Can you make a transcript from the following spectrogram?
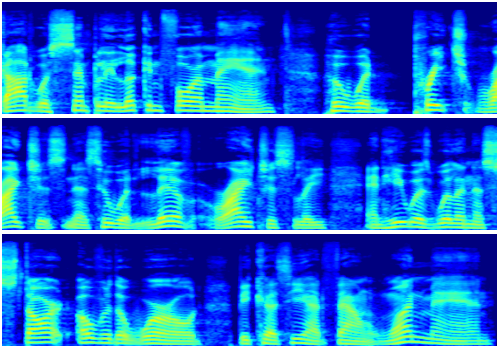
God was simply looking for a man who would preach righteousness, who would live righteously, and he was willing to start over the world because he had found one man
